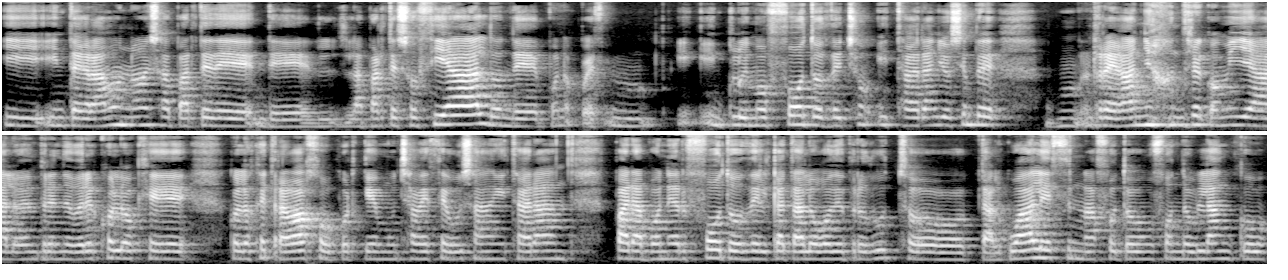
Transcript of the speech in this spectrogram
y integramos ¿no? esa parte de, la parte social donde bueno pues mm, incluimos fotos de hecho Instagram yo siempre regaño entre comillas a los emprendedores con los que con los que trabajo porque muchas veces usan Instagram para poner fotos del catálogo de productos tal cual es una foto un fondo blanco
